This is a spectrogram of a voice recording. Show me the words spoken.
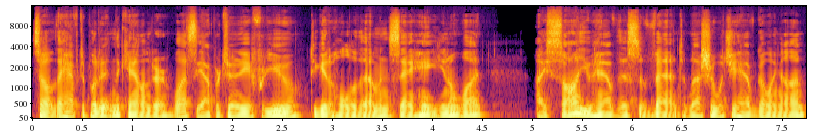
So they have to put it in the calendar. Well, that's the opportunity for you to get a hold of them and say, hey, you know what? I saw you have this event. I'm not sure what you have going on,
